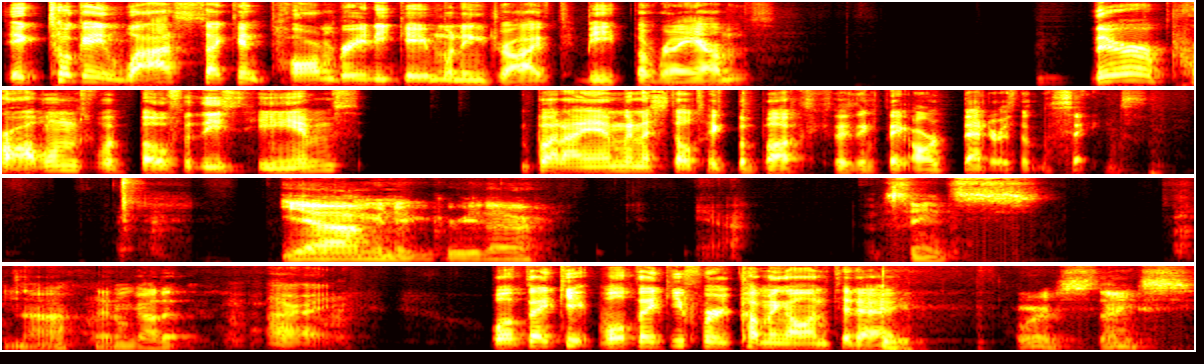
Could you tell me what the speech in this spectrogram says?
it took a last second Tom Brady game winning drive to beat the Rams. There are problems with both of these teams, but I am gonna still take the Bucks because I think they are better than the Saints. Yeah, I'm gonna agree there. Yeah. Saints, nah, they don't got it. All right. Well, thank you. Well, thank you for coming on today. Of course, thanks.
